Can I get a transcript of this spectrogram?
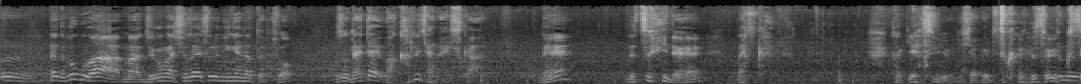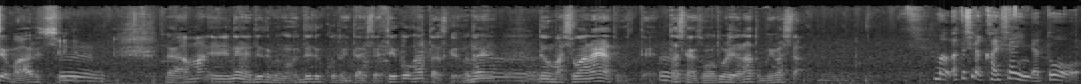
うん、だって僕は、まあ、自分が取材する人間だったでしょ。そう大体わかるじゃないですか。ね。でついねなんか書きやすいようにしゃべるとかねそういう癖もあるし、うん、だからあんまりね出てくるの出てくことに対しては抵抗があったんですけどね、うん、でもまあしょうがないなと思って、確かにその通りだなと思いました、まあ、私ら会社員だと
